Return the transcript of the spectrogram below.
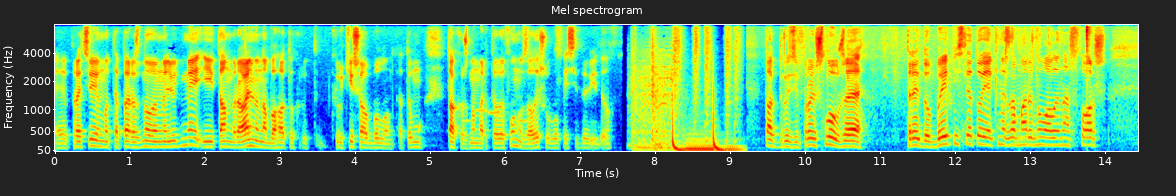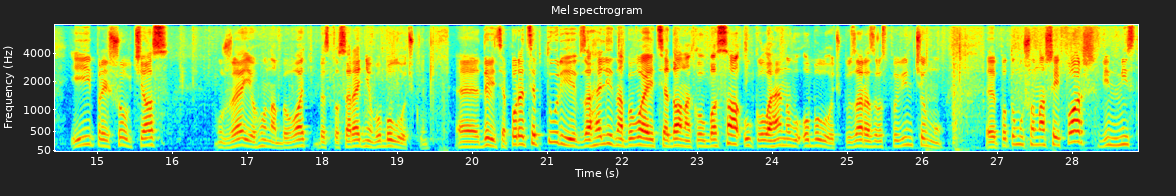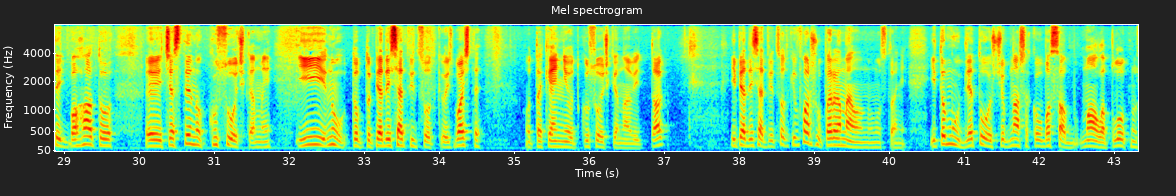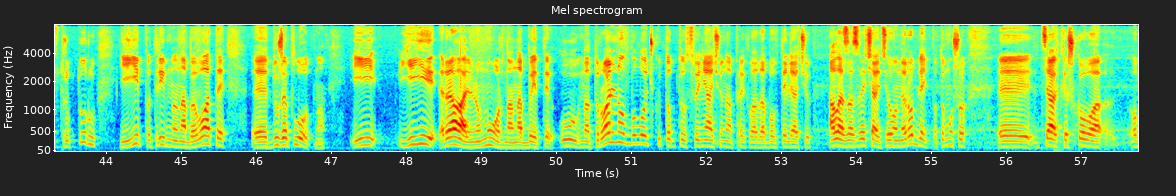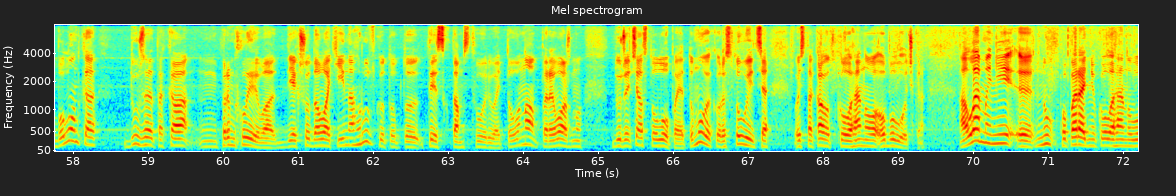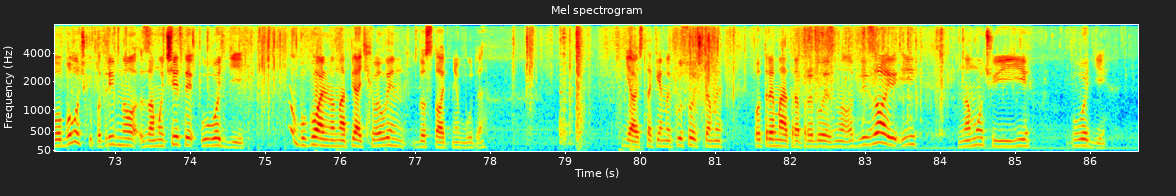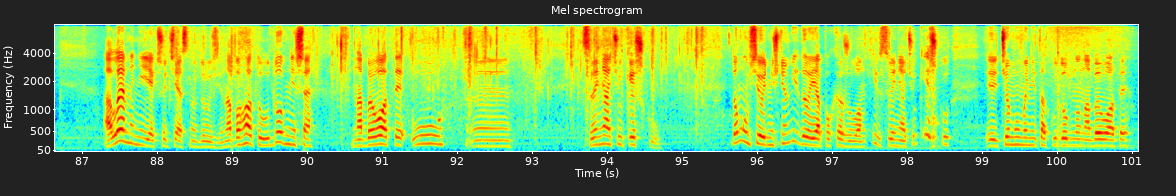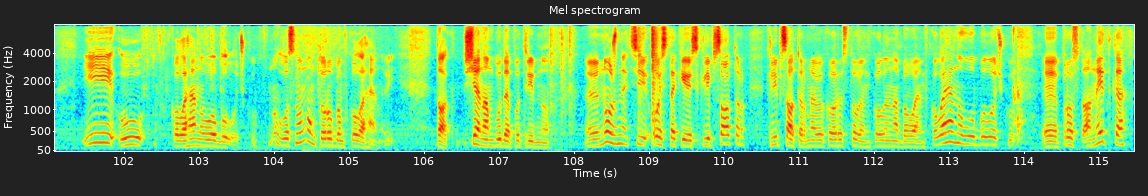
е, працюємо тепер з новими людьми, і там реально набагато крут- крутіша оболонка. Тому також номер телефону залишу в описі до відео. Так, друзі, пройшло вже три доби після того, як ми замаринували наш фарш. І прийшов час уже його набивати безпосередньо в оболочку. Е, дивіться, по рецептурі взагалі набивається дана ковбаса у колагенову оболочку. Зараз розповім чому. Е, тому що наш фарш він містить багато е, частинок кусочками. І, ну, тобто 50%. Ось бачите, от от кусочки навіть. так? І 50% фаршу в перемеленому стані. І тому для того, щоб наша ковбаса мала плотну структуру, її потрібно набивати е, дуже плотно. І її реально можна набити у натуральну оболочку, тобто свинячу, наприклад, або в телячу, але зазвичай цього не роблять, тому що е, ця кишкова оболонка дуже така примхлива. Якщо давати їй нагрузку, тобто тиск там створювати, то вона переважно дуже часто лопає. Тому використовується ось така от колагенова оболочка. Але мені е, ну, попередню колагенову оболочку потрібно замочити у воді. Ну, буквально на 5 хвилин достатньо буде. Я ось такими кусочками по 3 метри приблизно відрізаю і намочу її у воді. Але мені, якщо чесно, друзі, набагато удобніше набивати у е, свинячу кишку. Тому в сьогоднішньому відео я покажу вам і в свинячу кишку, е, чому мені так удобно набивати, і у колагенову оболочку. Ну, в основному то робимо в колагеновій. Так, ще нам буде потрібно е, ножниці, ось такий ось кліпсатор. Кліпсатор ми використовуємо, коли набиваємо в колагенову оболочку. Е, Просто нитка.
